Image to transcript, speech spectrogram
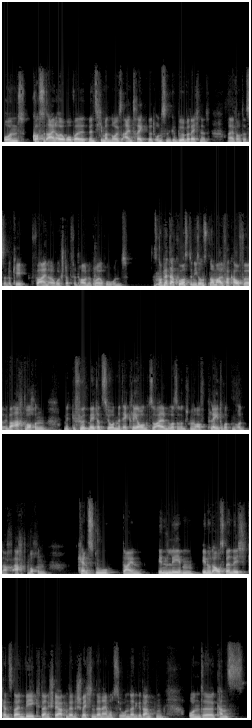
Und kostet ein Euro, weil wenn sich jemand Neues einträgt, wird uns eine Gebühr berechnet. Und einfach das dann okay, für ein Euro statt für 300 Euro. Und das ist kompletter Kurs, den ich sonst normal verkaufe, über acht Wochen mit geführten Meditationen, mit Erklärung zu allem. Du hast wirklich nur auf Play drücken und nach acht Wochen kennst du dein Innenleben, in- und auswendig, kennst deinen Weg, deine Stärken, deine Schwächen, deine Emotionen, deine Gedanken und äh, kannst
